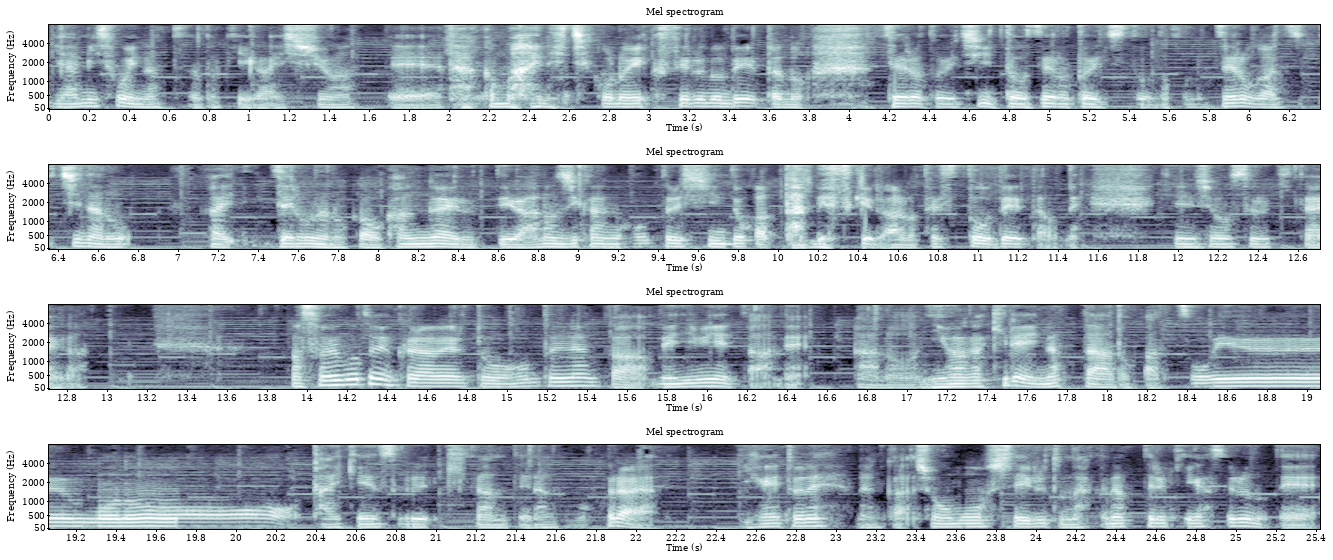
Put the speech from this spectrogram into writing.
病みそうになってた時が一瞬あって、なんか毎日この Excel のデータの0と1と0と1とこの0が1なのが0なのかを考えるっていうあの時間が本当にしんどかったんですけど、あのテストデータをね、検証する機会があって。まあ、そういうことに比べると、本当になんか目に見えたね、あの、庭が綺麗になったとか、そういうものを体験する期間ってなんか僕ら意外とね、なんか消耗しているとなくなってる気がするので、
